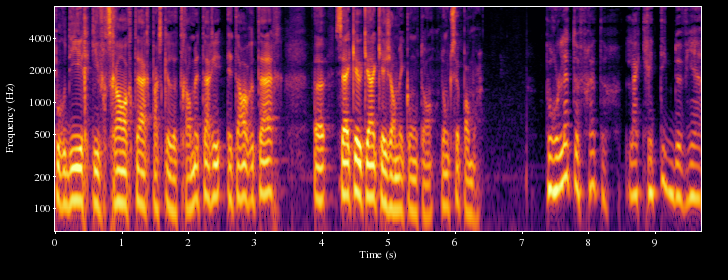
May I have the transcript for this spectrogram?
pour dire qu'il sera en retard parce que le tram est, en retard. Euh, c'est quelqu'un qui est jamais content, donc c'est pas moi. Pour Lettefretter, la critique devient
